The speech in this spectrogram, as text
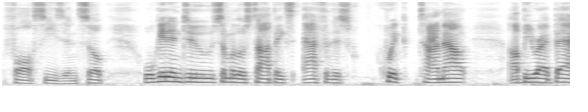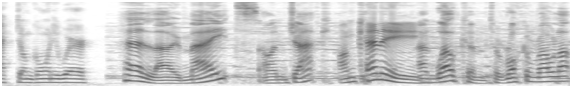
fall season. So we'll get into some of those topics after this quick timeout. I'll be right back. Don't go anywhere. Hello, mates. I'm Jack. I'm Kenny. And welcome to Rock and Roll Up,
